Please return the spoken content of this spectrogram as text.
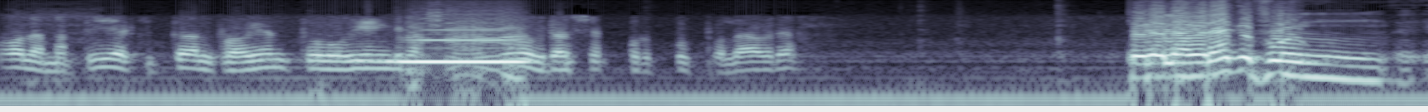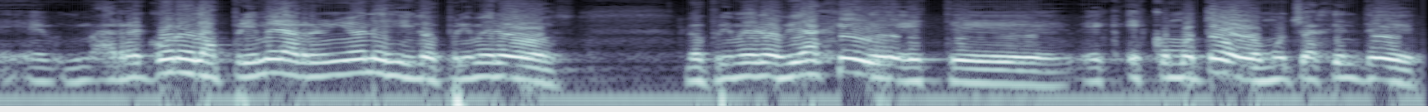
Hola Matías, ¿qué tal Fabián? ¿Todo bien? Gracias gracias por tu palabra. Pero la verdad que fue un... Eh, eh, recuerdo las primeras reuniones y los primeros los primeros viajes, este, es como todo, mucha gente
